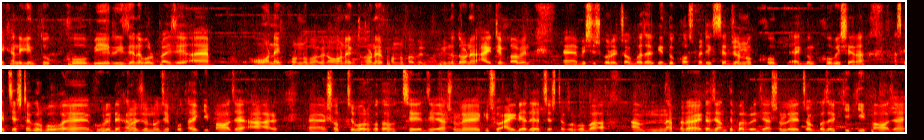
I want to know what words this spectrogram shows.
এখানে কিন্তু খুবই রিজনেবল প্রাইসে অনেক পণ্য পাবেন, অনেক ধরনের পণ্য পাবেন, বিভিন্ন ধরনের আইটেম পাবেন। বিশেষ করে চকবাজার কিন্তু কসমেটিক্সের জন্য খুব, একদম খুবই সেরা। আজকে চেষ্টা করব ঘুরে দেখানোর জন্য যে কোথায় কি পাওয়া যায়। আর সবচেয়ে বড় কথা হচ্ছে যে আসলে কিছু আইডিয়া দেওয়ার চেষ্টা করব বা আপনারা এটা জানতে পারবেন যে আসলে চকবাজার কি কি পাওয়া যায়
